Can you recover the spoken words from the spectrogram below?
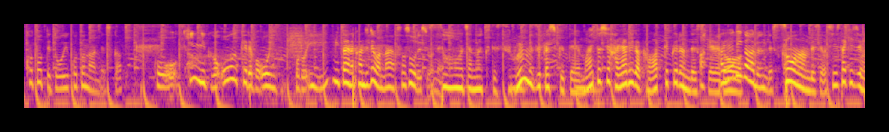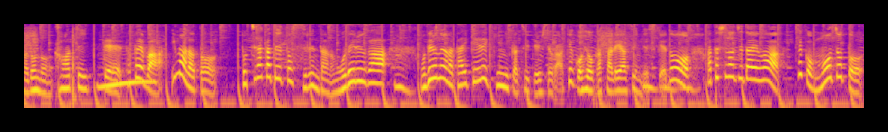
ことってどういうことなんですか？こう筋肉が多ければ多いほどいい？みたいな感じではなさそうですよね。そうじゃなくてすごい難しくて、うん毎年流行りが変わってくるんですあけれど、流行りがあるんですか？そうなんですよ。審査基準がどんどん変わっていってうん。例えば今だとどちらかというとスレンダーのモデルがうん。モデルのような体型で筋肉がついている人が結構評価されやすいんですけど、うん私の時代は結構もうちょっと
